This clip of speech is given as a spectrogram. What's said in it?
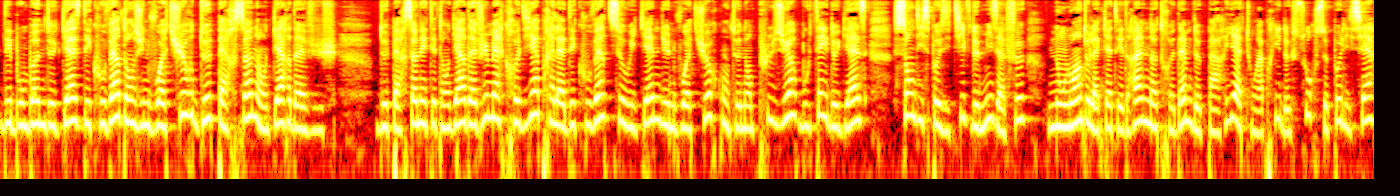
Des bonbonnes de gaz découvertes dans une voiture, deux personnes en garde à vue. Deux personnes étaient en garde à vue mercredi après la découverte ce week-end d'une voiture contenant plusieurs bouteilles de gaz sans dispositif de mise à feu non loin de la cathédrale Notre-Dame de Paris, a-t-on appris de sources policières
